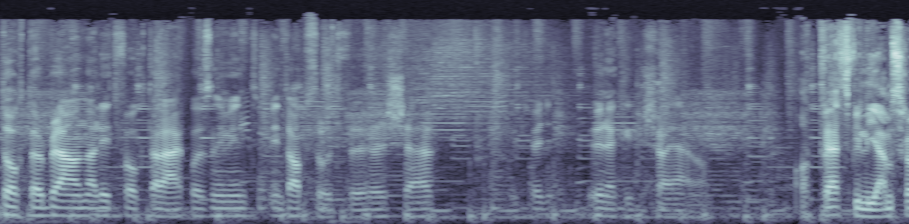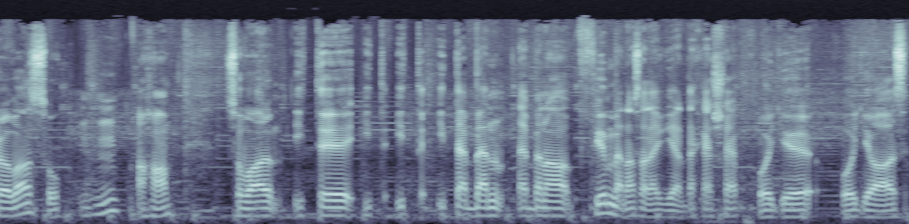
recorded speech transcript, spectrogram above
Dr. Brownnal itt fog találkozni, mint, mint abszolút főhőssel. Úgyhogy őnek is ajánlom. A Tress Williamsről van szó? Uh-huh. Aha. Szóval itt, itt, itt, itt ebben, ebben a filmben az a legérdekesebb, hogy, hogy az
